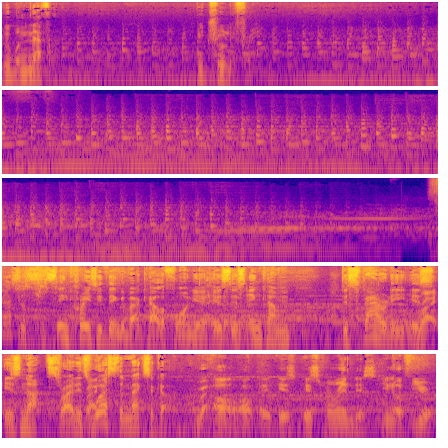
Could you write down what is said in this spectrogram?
we will never be truly free. That's the crazy thing about California is this income disparity is, Right. is nuts, right? It's Right. worse than Mexico. Right. Oh, oh it, it's, it's horrendous. You know, if you're,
